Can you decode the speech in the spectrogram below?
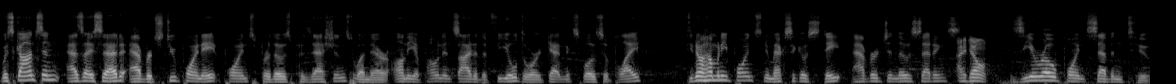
Wisconsin, as I said, averaged 2.8 points per those possessions when they're on the opponent's side of the field or get an explosive play. Do you know how many points New Mexico State average in those settings? I don't. 0.72.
